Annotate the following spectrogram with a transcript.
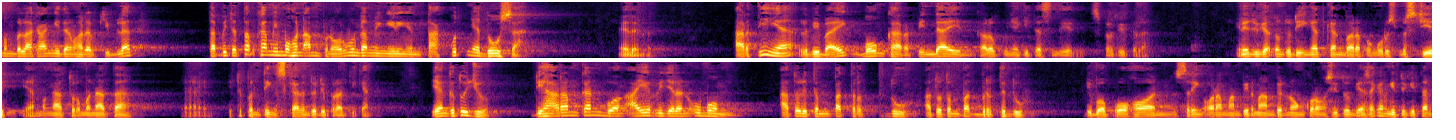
membelakangi dan menghadap kiblat, tapi tetap kami mohon ampun walaupun kami ngiringin takutnya dosa. Ya, Artinya lebih baik bongkar, pindahin kalau punya kita sendiri. Seperti itulah. Ini juga tentu diingatkan para pengurus masjid yang mengatur menata. Ya, itu penting sekali untuk diperhatikan. Yang ketujuh, diharamkan buang air di jalan umum atau di tempat terteduh atau tempat berteduh di bawah pohon, sering orang mampir-mampir nongkrong situ. Biasa kan gitu, kita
